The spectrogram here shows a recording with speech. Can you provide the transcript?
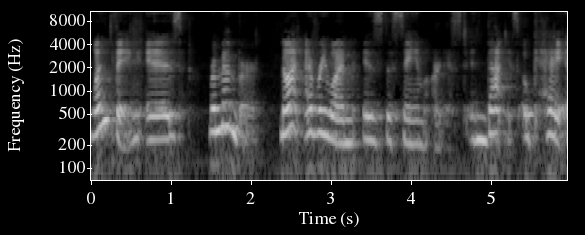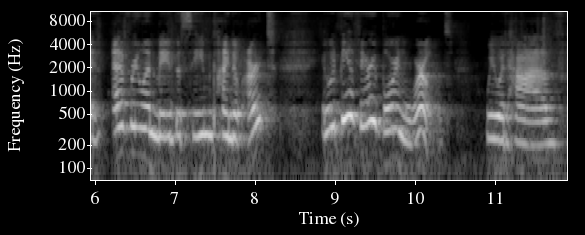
One thing is, remember, not everyone is the same artist, and that is okay. If everyone made the same kind of art, it would be a very boring world. We would have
